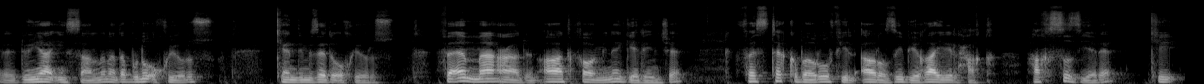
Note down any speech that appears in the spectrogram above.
e, dünya insanlığına da bunu okuyoruz kendimize de okuyoruz. فَاَمَّا عَادٌ Ad kavmine gelince فَاسْتَكْبَرُوا فِي الْاَرْضِ بِغَيْرِ الْحَقِّ Haksız yere ki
